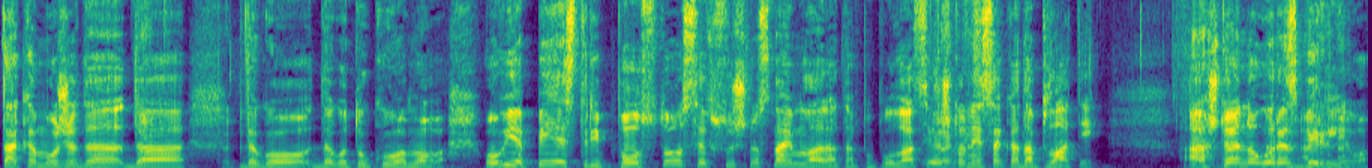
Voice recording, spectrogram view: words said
така може да да так, так. да го да го толкуваме ова. Овие 53% се всушност најмладата популација так. што не сака да плати а што е многу разбирливо.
